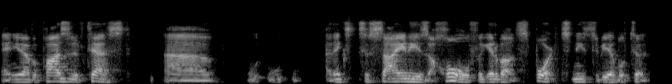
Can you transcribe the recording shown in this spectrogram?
and you have a positive test, uh, I think society as a whole, forget about sports, needs to be able to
